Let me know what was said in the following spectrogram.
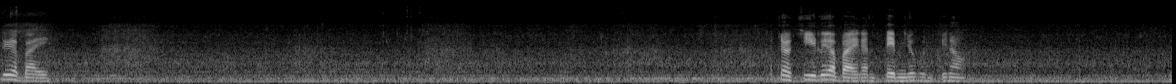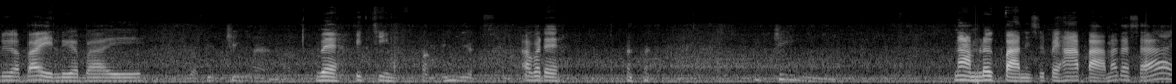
เรือใบ เขาเจ้าขี่เรือใบกันเต็มอยู่คุณพี่น้อง เรือใบเรือใบ Jag fick chingman. แหวฟิชชิง Han inget เอาไปเด ching. น้ำเลิกป่านี่สิไปหาป่ามาแต่ซ้าย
